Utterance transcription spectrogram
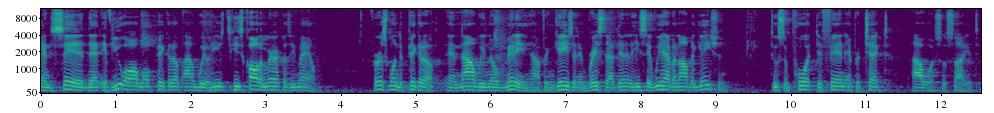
and said that if you all won't pick it up, I will. He's, he's called America's Imam. First one to pick it up. And now we know many have engaged and embraced the identity. He said we have an obligation to support, defend, and protect our society.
